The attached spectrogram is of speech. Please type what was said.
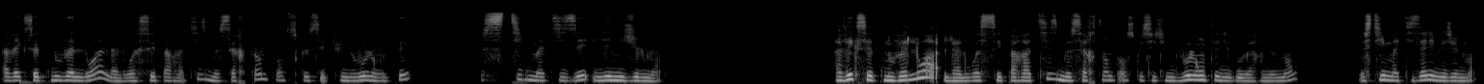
Avec cette nouvelle loi, la loi séparatisme, certains pensent que c'est une volonté de stigmatiser les musulmans. Avec cette nouvelle loi, la loi séparatisme, certains pensent que c'est une volonté du gouvernement de stigmatiser les musulmans.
